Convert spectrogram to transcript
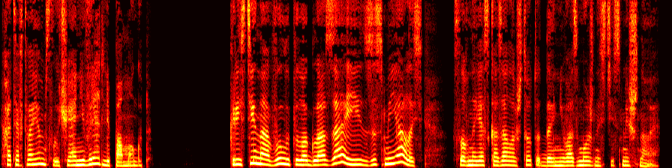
хотя в твоем случае они вряд ли помогут». Кристина вылупила глаза и засмеялась, словно я сказала что-то до невозможности смешное.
